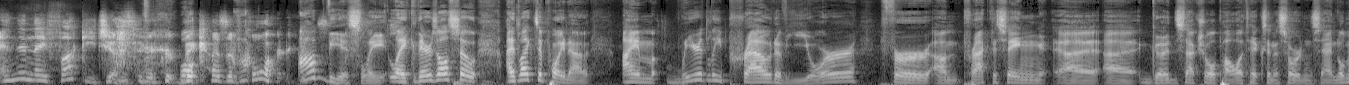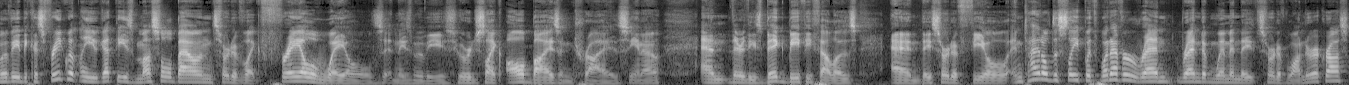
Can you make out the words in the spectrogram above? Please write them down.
And then they fuck each other Well, because of course. Obviously, like there's also I'd like to point out I'm weirdly proud of Yor for um, practicing uh, uh, good sexual politics in a sword and sandal movie because frequently you get these muscle bound sort of like frail whales in these movies who are just like all buys and tries, you know, and they're these big beefy fellas and they sort of feel entitled to sleep with whatever ran- random women they sort of wander across.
